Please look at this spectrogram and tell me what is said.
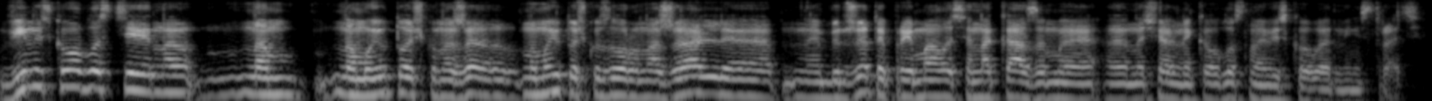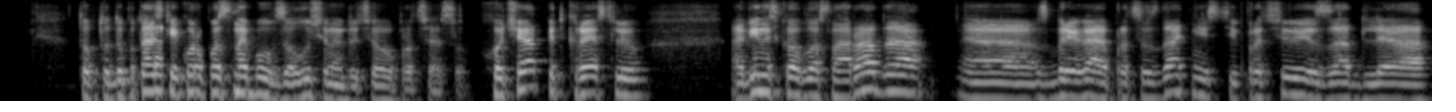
В Вінницькій області, на, на, на мою точку, на жаль, на мою точку зору, на жаль, е, бюджети приймалися наказами е, начальника обласної військової адміністрації. Тобто депутатський корпус не був залучений до цього процесу. Хоча підкреслю, Вінницька обласна рада е, зберігає працездатність і працює задля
